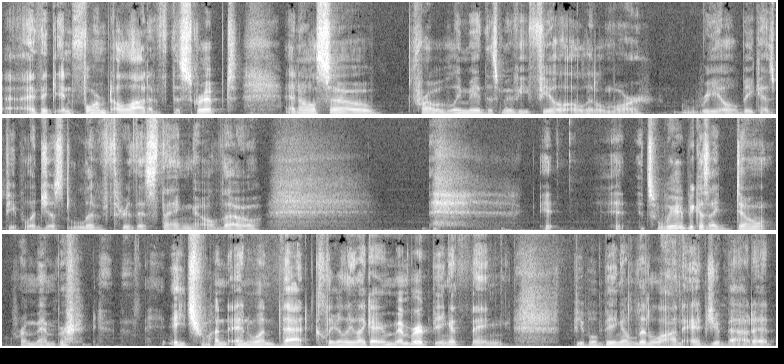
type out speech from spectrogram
I think informed a lot of the script and also probably made this movie feel a little more real because people had just lived through this thing, although it, it it's weird because I don't remember H1N1 that clearly. Like I remember it being a thing, people being a little on edge about it.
